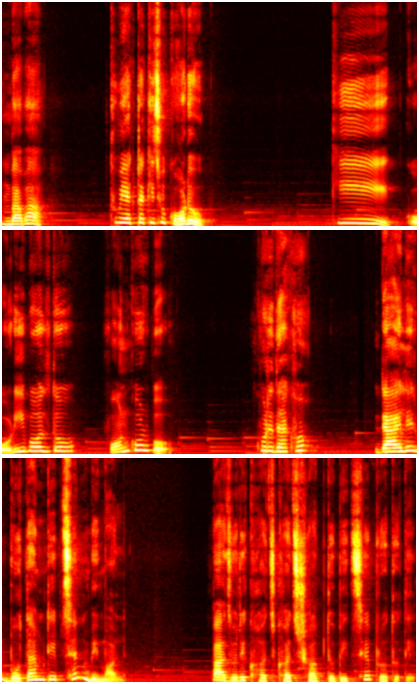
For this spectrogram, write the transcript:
বাবা, তুমি একটা কিছু করো। কি করি বলতো? ফোন করব? করে দেখো। ডায়ালের বোতাম টিপছেন বিমল। পাজরে খচখচ শব্দ বিচ্ছে ব্রততীর।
